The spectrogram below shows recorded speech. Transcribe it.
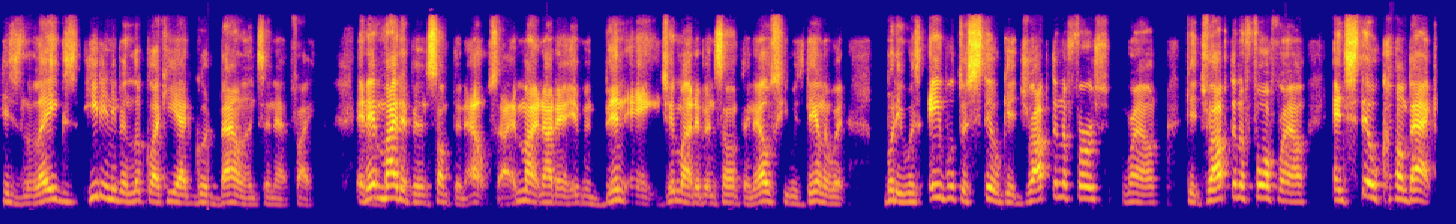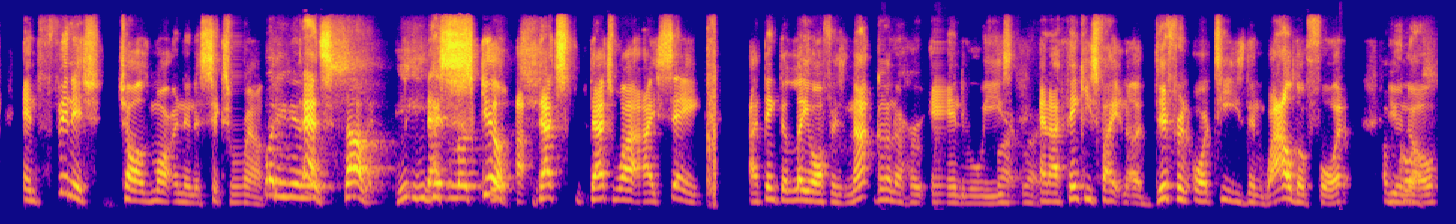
his legs, he didn't even look like he had good balance in that fight. And it might have been something else. It might not have even been age. It might have been something else he was dealing with. But he was able to still get dropped in the first round, get dropped in the fourth round, and still come back and finish Charles Martin in the sixth round. But he didn't that's, look solid. He, he that's look, skill. Uh, that's that's why I say I think the layoff is not going to hurt Andy Ruiz, right, right. and I think he's fighting a different Ortiz than Wilder fought of you course. know,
